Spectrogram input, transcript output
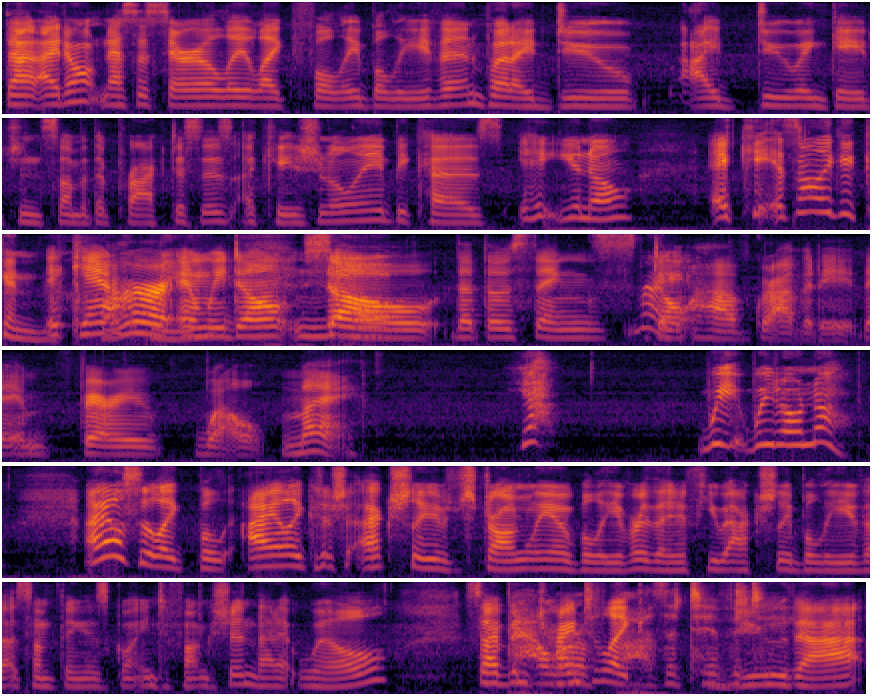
that I don't necessarily like fully believe in, but I do. I do engage in some of the practices occasionally because hey, you know. It can, it's not like it can. It can't hurt, me. and we don't So- know that those things don't have gravity. They very well may. Yeah, we we don't know. I also like I like actually strongly a believer that if you actually believe that something is going to function, that it will. So I've been trying to like positivity. do that.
